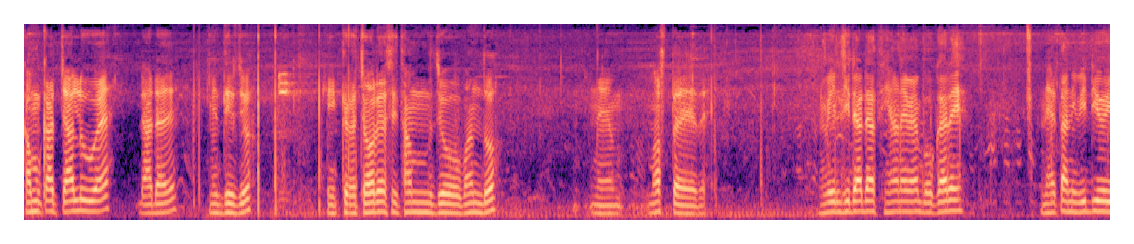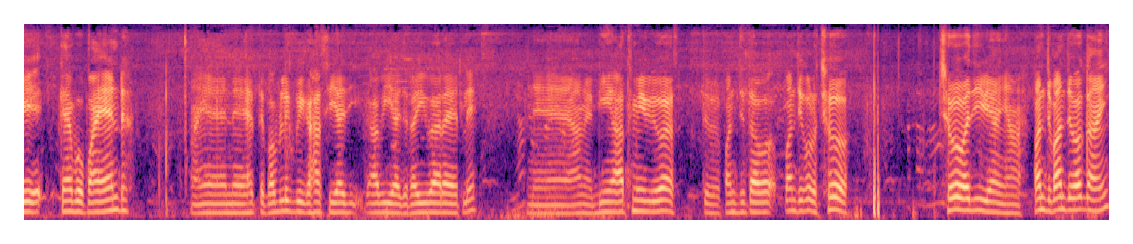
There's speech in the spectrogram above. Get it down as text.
कमकाज चालू है ॾाढा जे मंदिर जो। एक चौरासी थंब जो बंदि हो मस्तु आहे वेलजी ॾाढा थी हाणे वेंबो घरे ને હેતાની વીડિયો એ ક્યાં બહુ પા એન્ડ અને હેતે પબ્લિક બી ખાસી આજ આવી આજ રવિવારે એટલે. ને આને દી આઠમી દિવસ પંચતા પંચ કરો, છ. છ વાજી અહીં, હા. પંચ પંચ વાગા અહીં.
